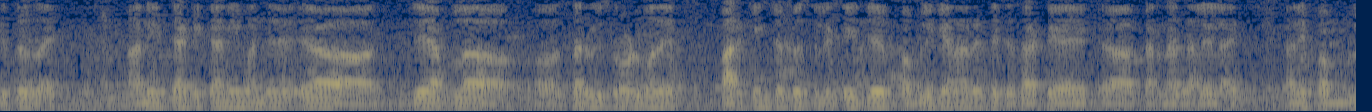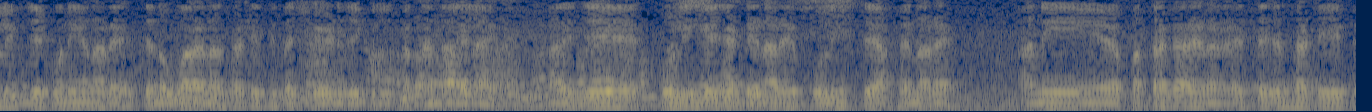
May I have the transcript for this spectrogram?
तिथंच आहे. आणि त्या ठिकाणी म्हणजे जे आपलं सर्व्हिस रोडमध्ये पार्किंगच्या फॅसिलिटी जे पब्लिक येणार आहे त्याच्यासाठी करण्यात आलेलं आहे. आणि पब्लिक जे कोणी येणार आहे त्यांना उभं राहण्यासाठी तिथं शेड देखील करण्यात आलेला आहे. आणि जे पोलिंग एजंट येणार आहे पोलिंग स्टाफ येणार आहे आणि पत्रकार येणार आहेत. त्याच्यासाठी एक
